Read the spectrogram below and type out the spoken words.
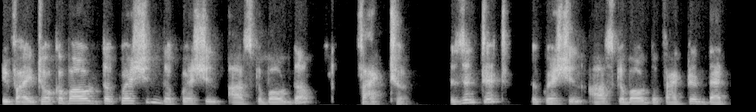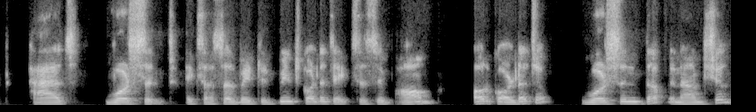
if I talk about the question, the question asks about the factor, isn't it? The question asks about the factor that has worsened. Exacerbated means called as excessive harm or called as worsened the financial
